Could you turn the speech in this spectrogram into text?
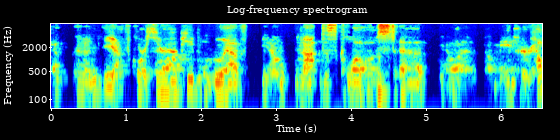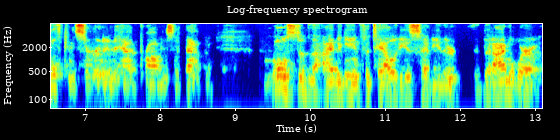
Yeah, and yeah, of course, there are people who have you know not disclosed uh, you know a, major health concern and had problems like that. But most of the ibogaine fatalities have either that I'm aware of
